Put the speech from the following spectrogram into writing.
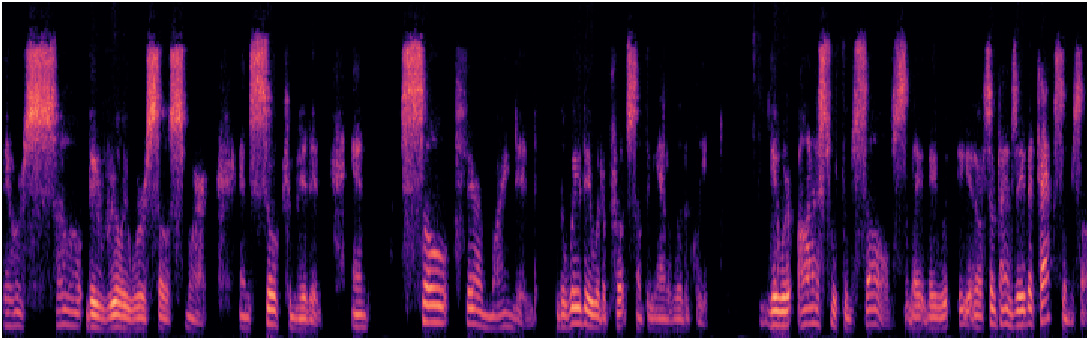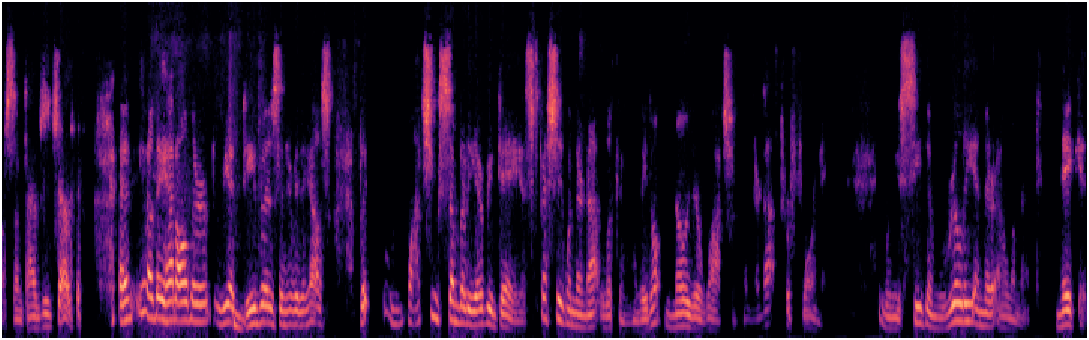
they were so, they really were so smart and so committed and so fair minded. The way they would approach something analytically they were honest with themselves. They, they would, you know, sometimes they'd attack themselves, sometimes each other. And, you know, they had all their, we had divas and everything else. But watching somebody every day, especially when they're not looking, when they don't know you're watching, when they're not performing, when you see them really in their element, naked,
